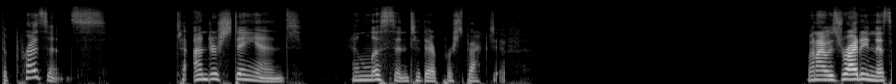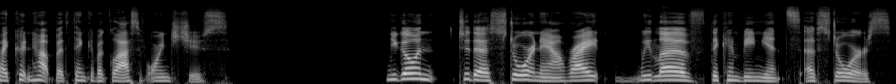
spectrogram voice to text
the presence to understand and listen to their perspective. When I was writing this, I couldn't help but think of a glass of orange juice. You go into the store now, right? We love the convenience of stores.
